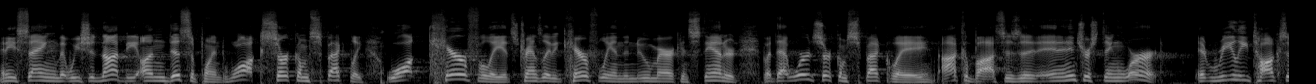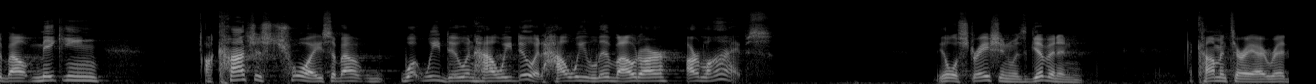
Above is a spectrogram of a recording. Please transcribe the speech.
And he's saying that we should not be undisciplined. Walk circumspectly, walk carefully. It's translated carefully in the New American Standard. But that word circumspectly, akabos, is an interesting word. It really talks about making a conscious choice about what we do and how we do it, how we live out our, our lives. The illustration was given in a commentary I read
